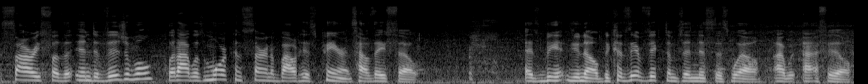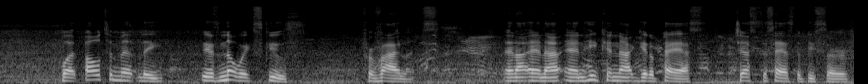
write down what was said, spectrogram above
sorry for the individual, but I was more concerned about his parents, how they felt. As being, you know, because they're victims in this as well, I, would, I feel. But ultimately, there's no excuse for violence. And, I, and, I, and he cannot get a pass. Justice has to be served.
